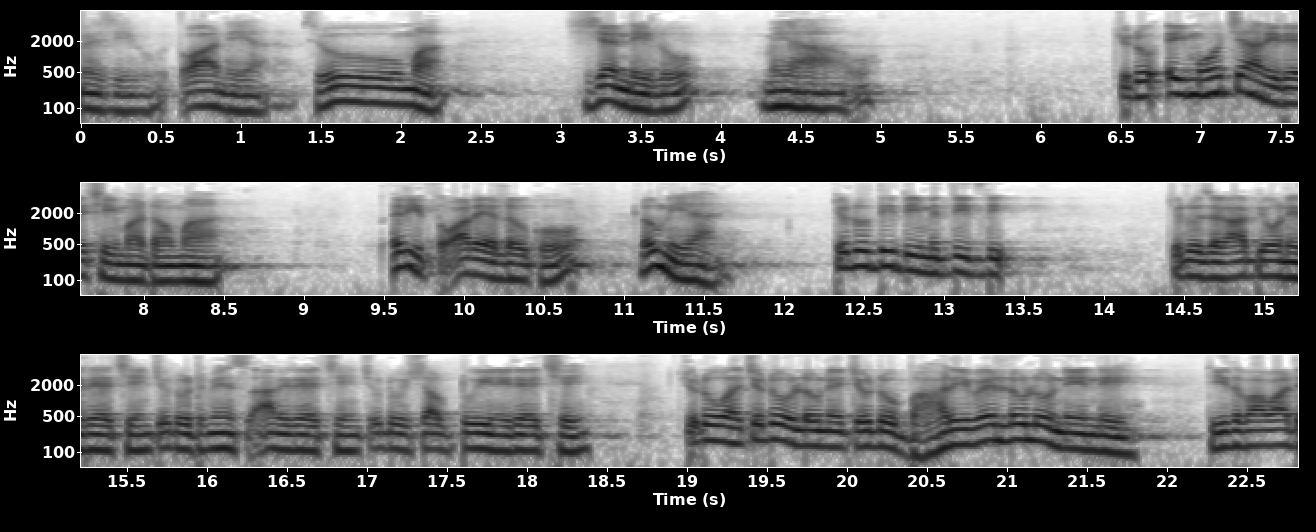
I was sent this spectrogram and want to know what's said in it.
မယ်စီကိုသွားနေရတာဇိုးမှရက်နေလို့မရဘူးကျွတ်တို့အိမ်မောကြနေတဲ့အချိန်မှာတောင်မှ အဲ့ဒီသွားတဲ့အလုပ်ကိုလုပ်နေရတယ်ကျွတ်တို့သိသိမသိသိကျွတ်တို့စကားပြောနေတဲ့အချိန်ကျွတ်တို့တမင်းစားနေတဲ့အချိန်ကျွတ်တို့ရှောက်တွေးနေတဲ့အချိန်ကျွတ်တို့ကကျွတ်တို့အလုံးနဲ့ကျွတ်တို့ဘာတွေပဲလှုပ်လို့နေနေဒီသဘာဝတ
